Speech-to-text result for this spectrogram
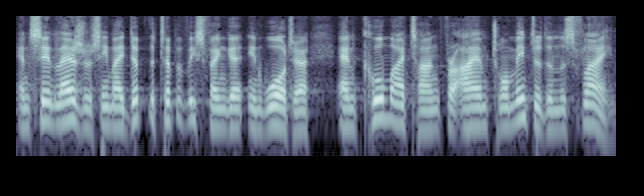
and send Lazarus, he may dip the tip of his finger in water and cool my tongue, for I am tormented in this flame.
